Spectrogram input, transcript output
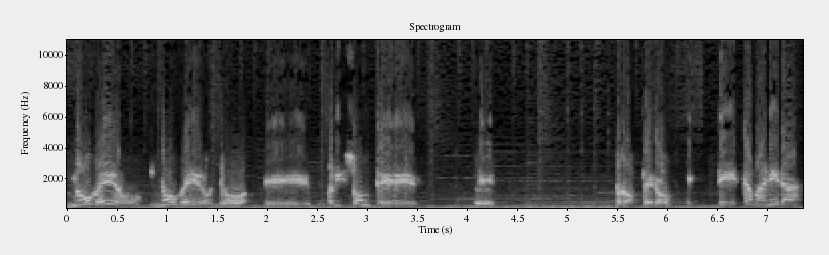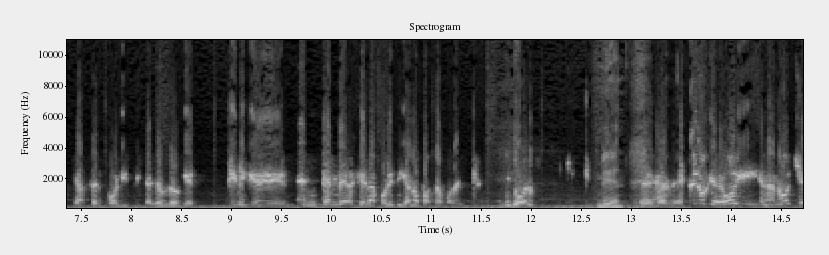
no veo, no veo yo eh, horizonte eh, próspero de esta manera de hacer política. Yo creo que tiene que entender que la política no pasa por ahí. Y bueno, Bien. Eh, espero que hoy en la noche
